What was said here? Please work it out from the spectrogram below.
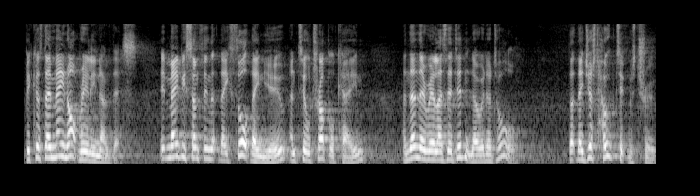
Because they may not really know this. It may be something that they thought they knew until trouble came, and then they realized they didn't know it at all, that they just hoped it was true,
